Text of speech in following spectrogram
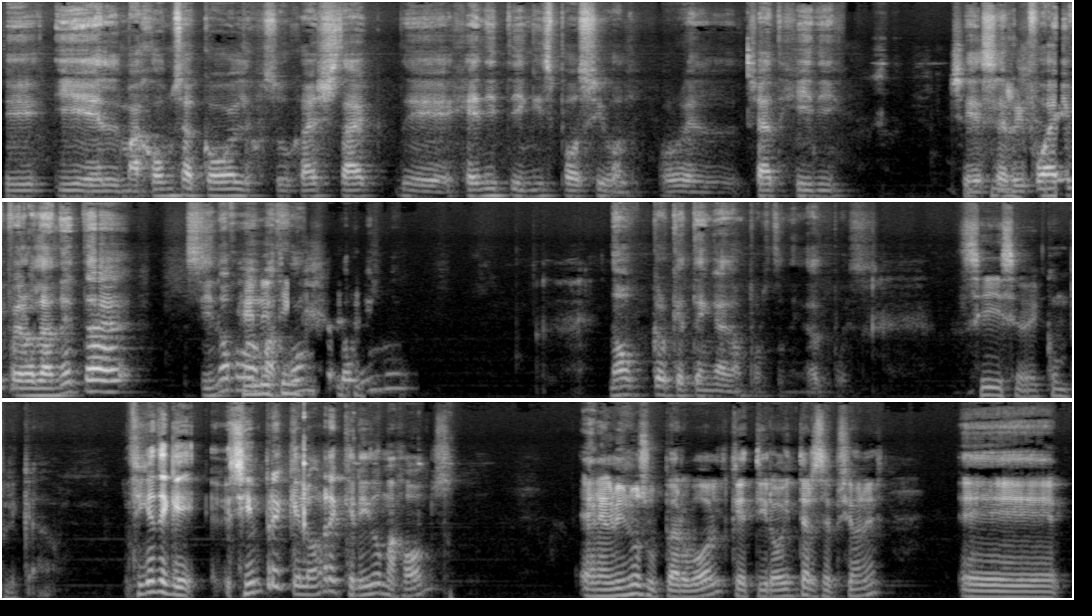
Sí, y el Mahomes sacó su hashtag de Anything is possible, o el chat Heedy, que se rifó ahí, pero la neta, si no juega Mahomes el domingo, no creo que tengan oportunidad, pues. Sí, se ve complicado. Fíjate que siempre que lo ha requerido Mahomes, en el mismo Super Bowl que tiró intercepciones, eh,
